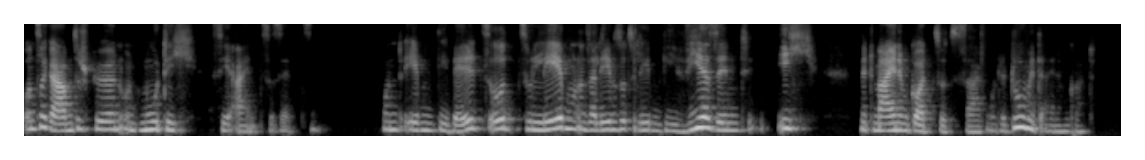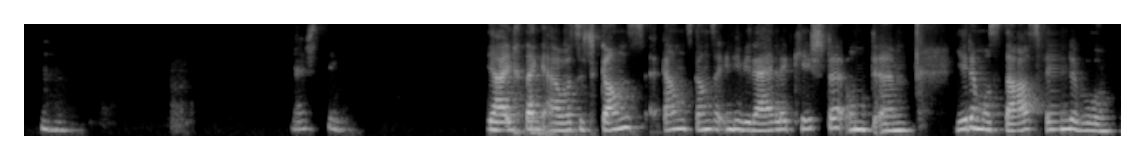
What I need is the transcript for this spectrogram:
unsere Gaben zu spüren und mutig sie einzusetzen. Und eben die Welt so zu leben, unser Leben so zu leben, wie wir sind, ich mit meinem Gott sozusagen oder du mit deinem Gott. Mhm. Merci. Ja, ich denke auch, es ist ganz, ganz, ganz eine individuelle Kiste und ähm, jeder muss das finden, wo,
